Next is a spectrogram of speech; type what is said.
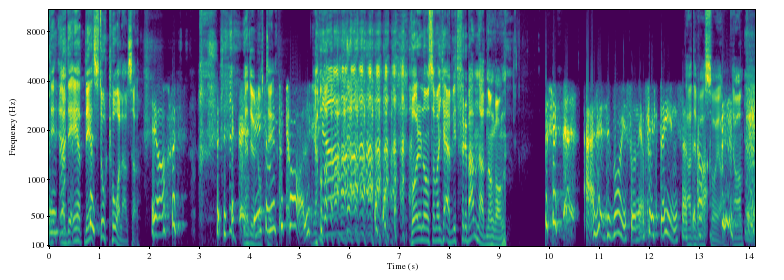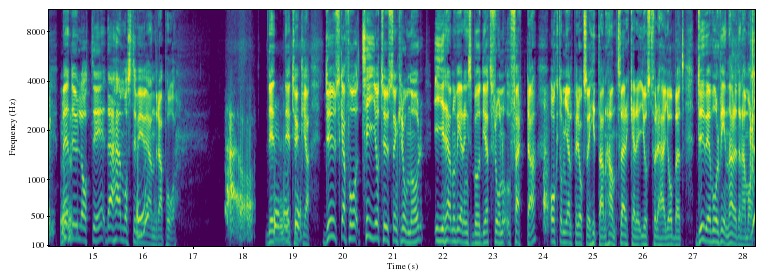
det, ja, det, är, det är ett stort hål alltså. ja. Men du det är som Lottie, en portal. var det någon som var jävligt förbannad någon gång? Nej, det var ju så när jag flyttade in. Så att, Ja, det var så ja. ja. Men du Lottie, det här måste vi ju ändra på. Ja, Det, Det det låter- tycker jag. Du ska få 10 000 kronor i renoveringsbudget från Offerta och de hjälper dig också att hitta en hantverkare just för det här jobbet. Du är vår vinnare den här morgonen.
